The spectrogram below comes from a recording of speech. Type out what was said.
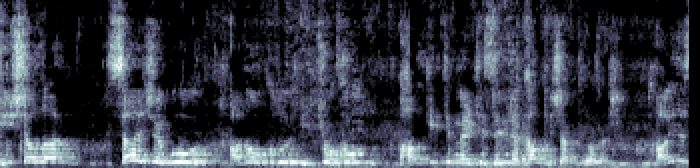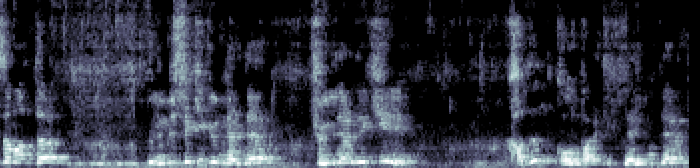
İnşallah sadece bu anaokulu, ilkokul, halk eğitim merkezleriyle kalmayacak buralar. Aynı zamanda önümüzdeki günlerde köylerdeki kadın kooperatiflerini de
